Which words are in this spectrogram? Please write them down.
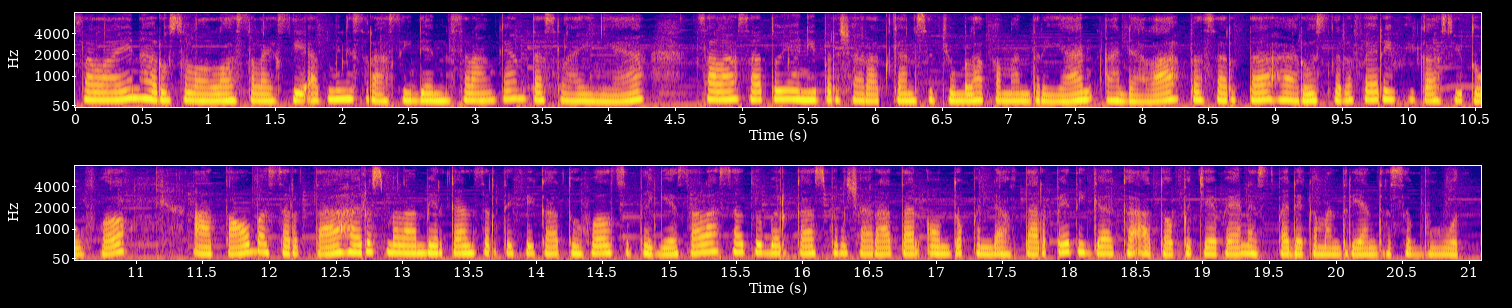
Selain harus lolos seleksi administrasi dan serangkaian tes lainnya, salah satu yang dipersyaratkan sejumlah kementerian adalah peserta harus terverifikasi TOEFL atau peserta harus melampirkan sertifikat TOEFL sebagai salah satu berkas persyaratan untuk pendaftar P3K atau PCPNS pada kementerian tersebut.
